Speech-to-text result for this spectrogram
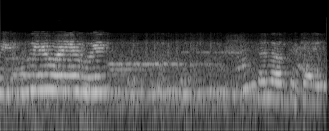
Hello, the guy.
